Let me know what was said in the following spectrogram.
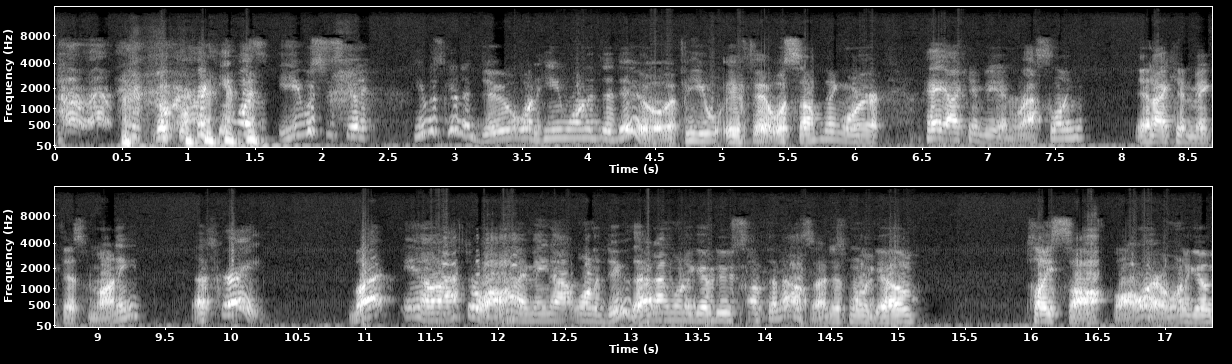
he was he was just gonna he was gonna do what he wanted to do. If he if it was something where hey I can be in wrestling and I can make this money, that's great. But you know after a while I may not want to do that. I want to go do something else. I just want to go play softball or I want to go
